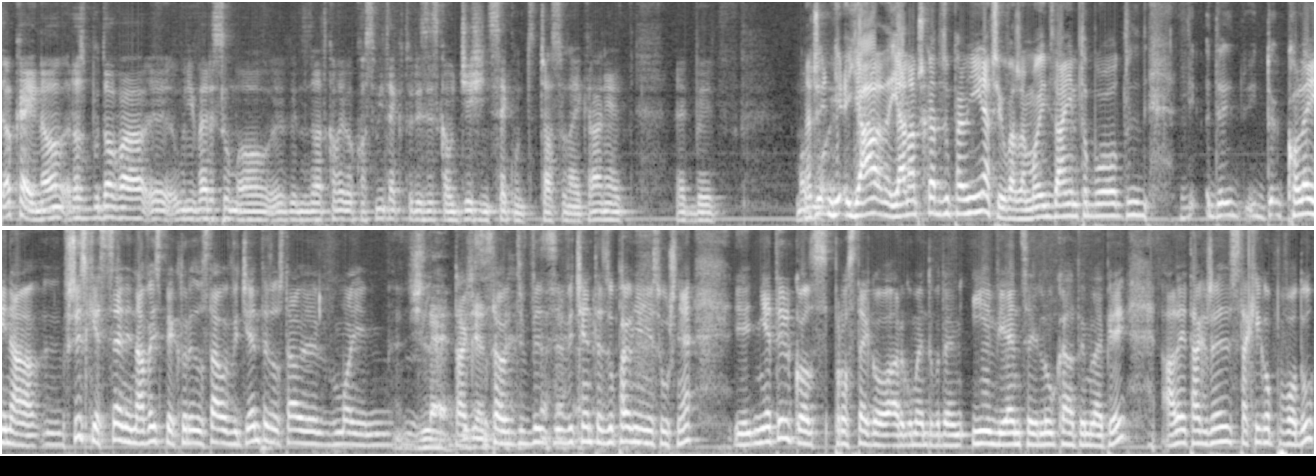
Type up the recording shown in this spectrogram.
y, okej, no, rozbudowa y, uniwersum o y, dodatkowego kosmitę, który zyskał 10 sekund czasu na ekranie, jakby... Znaczy, ja, ja na przykład zupełnie inaczej uważam. Moim zdaniem to było kolejna. Wszystkie sceny na wyspie, które zostały wycięte, zostały w moim. Źle Tak, wycięte. zostały wy, wycięte zupełnie niesłusznie. Nie tylko z prostego argumentu, potem im więcej luka, tym lepiej, ale także z takiego powodu,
